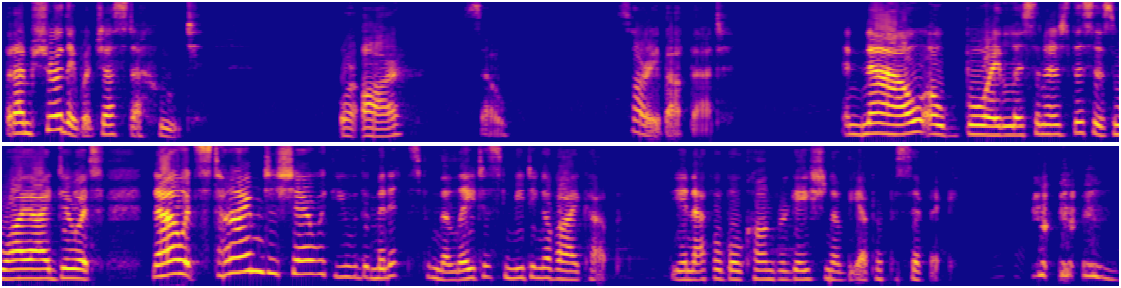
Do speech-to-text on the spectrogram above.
But I'm sure they were just a hoot. Or are. So, sorry about that. And now, oh boy, listeners, this is why I do it. Now it's time to share with you the minutes from the latest meeting of ICUP, the ineffable congregation of the Upper Pacific. the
